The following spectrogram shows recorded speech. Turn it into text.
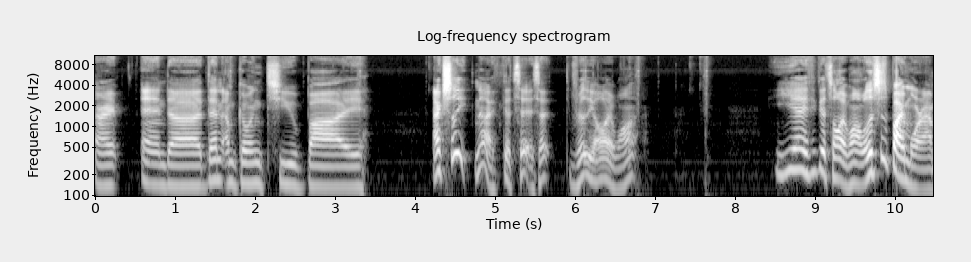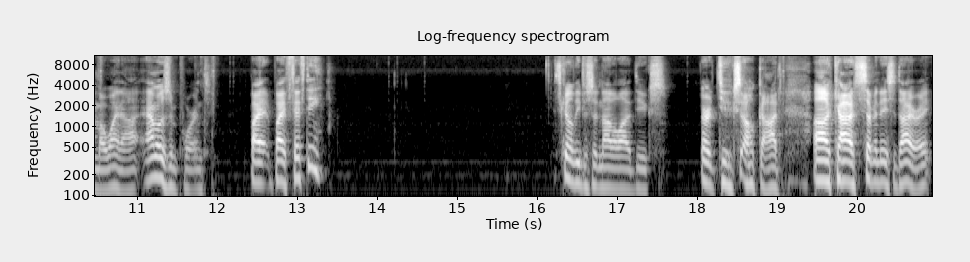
All right. And uh, then I'm going to buy... Actually, no, I think that's it. Is that really all I want? Yeah, I think that's all I want. Well, let's just buy more ammo. Why not? Ammo is important. Buy, buy 50? It's going to leave us with not a lot of dukes. Or dukes. Oh, God. Uh, God, seven days to die, right?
